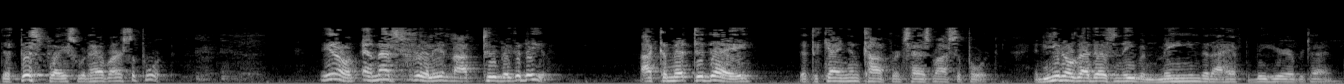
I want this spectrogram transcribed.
that this place would have our support. You know, and that's really not too big a deal. I commit today that the Canyon Conference has my support. And do you know that doesn't even mean that I have to be here every time?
